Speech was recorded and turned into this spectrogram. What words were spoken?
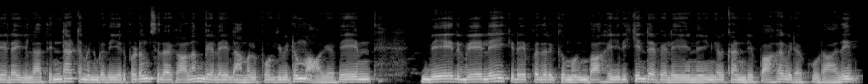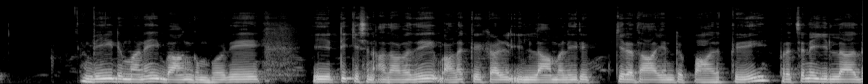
வேலையில்லா திண்டாட்டம் என்பது ஏற்படும். சில காலம் வேலை இல்லாமல் போய்விடும் ஆகவே வேறு வேலை கிடைப்பதற்கு முன்பாக இருக்கின்ற வேலையை நீங்கள் கண்டிப்பாக விடக்கூடாது. வீடு மனை வாங்கும்போது எட்டிகேஷன் அதாவது வழக்குகள் இல்லாமல் இருக்கிறதா என்று பார்த்து பிரச்சனை இல்லாத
